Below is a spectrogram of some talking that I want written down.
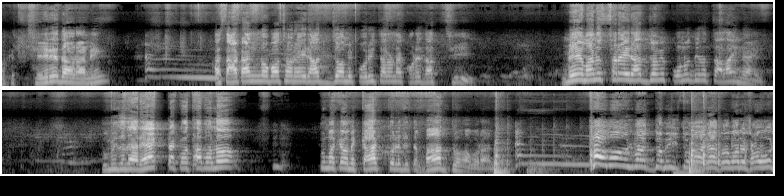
আমাকে ছেড়ে দাও রানী। আজ আটান্ন বছর এই রাজ্য আমি পরিচালনা করে যাচ্ছি। মেয়ে মানুষ ছাড়া এই রাজ্য আমি কোনোদিনও চালাই নাই। তুমি যদি আর একটা কথা বলো তোমাকে আমি কাট করে দিতে বাধ্য হব রানী। খামোশ মাধ্যমেই তোমার এত বড় সাহস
